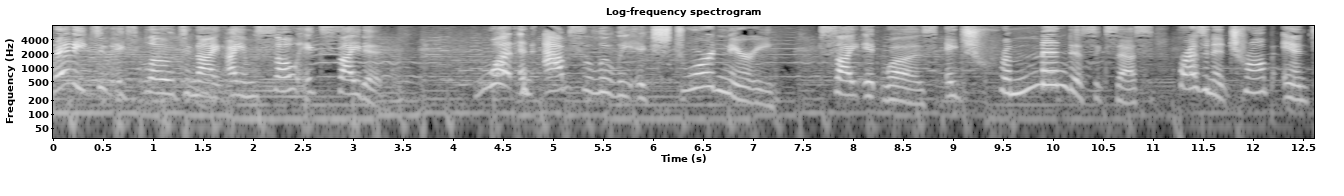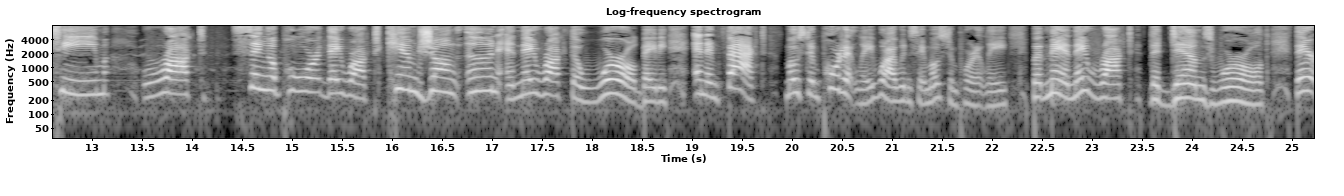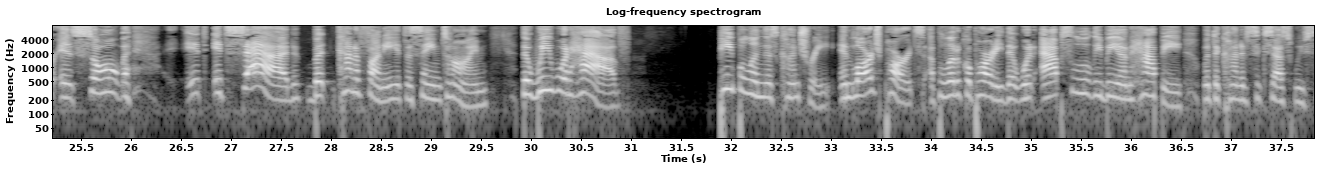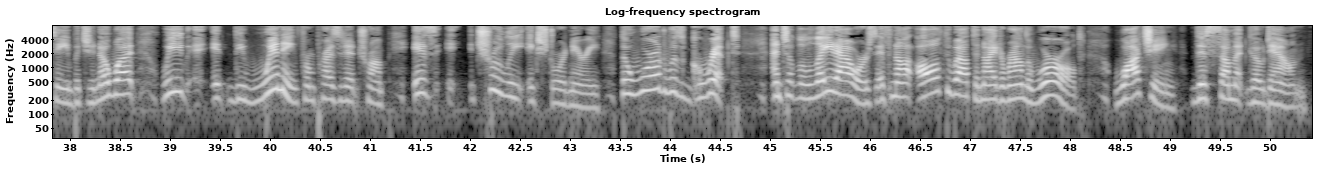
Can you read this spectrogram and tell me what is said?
Ready to explode tonight. I am so excited. What an absolutely extraordinary sight it was. A tremendous success. President Trump and team rocked Singapore, they rocked Kim Jong un, and they rocked the world, baby. And in fact, most importantly, well, I wouldn't say most importantly, but man, they rocked the Dems world. There is so, it, it's sad, but kind of funny at the same time that we would have people in this country, in large parts, a political party that would absolutely be unhappy with the kind of success we've seen. But you know what? We the winning from President Trump is truly extraordinary. The world was gripped until the late hours, if not all throughout the night around the world, watching this summit go down.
